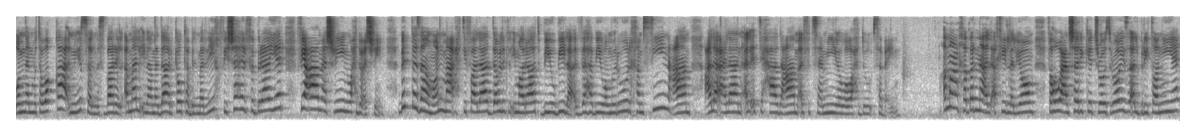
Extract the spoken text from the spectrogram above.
ومن المتوقع أنه يصل مسبار الأمل إلى مدار كوكب المريخ في شهر فبراير في عام 2021 بالتزامن مع احتفالات دولة الإمارات بيوبيلا الذهبي ومرور 50 عام على إعلان الاتحاد عام 1971 أما عن خبرنا الأخير لليوم فهو عن شركة روز رويز البريطانية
